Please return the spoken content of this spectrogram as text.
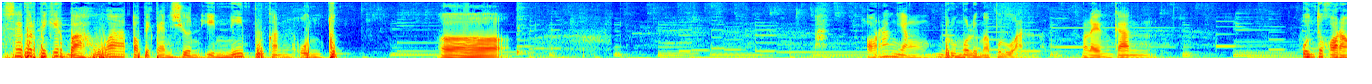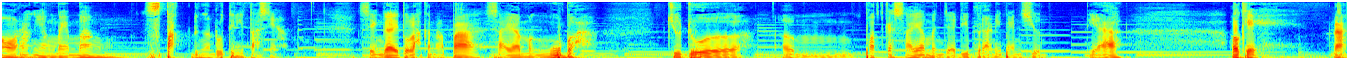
saya berpikir bahwa topik pensiun ini bukan untuk uh, orang yang berumur 50-an melainkan untuk orang-orang yang memang stuck dengan rutinitasnya sehingga itulah kenapa saya mengubah judul um, podcast saya menjadi berani pensiun ya. Oke. Nah,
